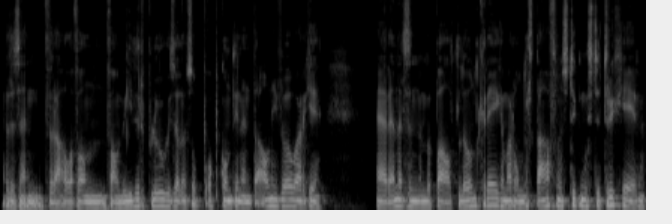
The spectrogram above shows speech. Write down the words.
Er zijn verhalen van, van wielerploegen, zelfs op, op continentaal niveau, waar je renners een bepaald loon kregen, maar onder tafel een stuk moesten teruggeven.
